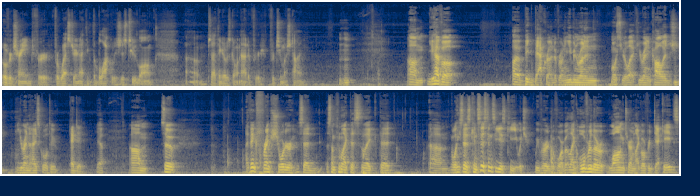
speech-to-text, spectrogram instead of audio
overtrained for for Western. I think the block was just too long, um, so I think I was going at it for for too much time. Um, you have a a big background of running. You've been running most of your life. You ran in college. You ran in high school too. I did. Yeah. Um, so I think Frank Shorter said something like this, like that. Um, well, he says consistency is key, which we've heard before, but like over the long term, like over decades.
